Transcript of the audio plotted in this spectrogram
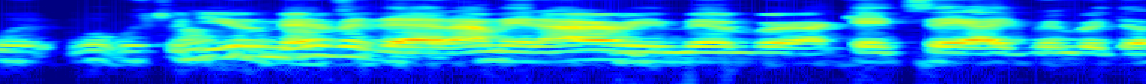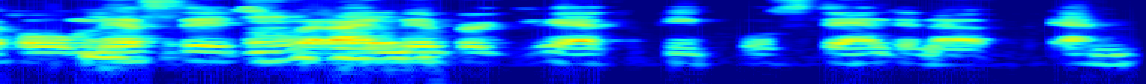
what what we're talking. But you remember that? I mean, I remember. I can't say I remember the whole Mhm. message, but I remember you had people standing up and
